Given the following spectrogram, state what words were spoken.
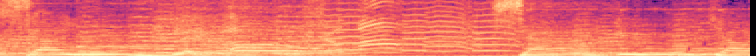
下雨，雷欧。什么？下雨要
